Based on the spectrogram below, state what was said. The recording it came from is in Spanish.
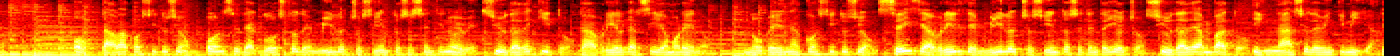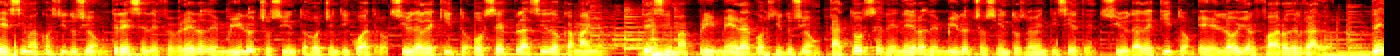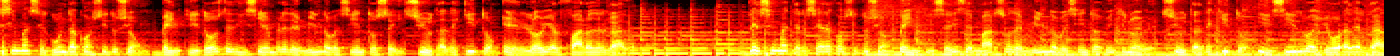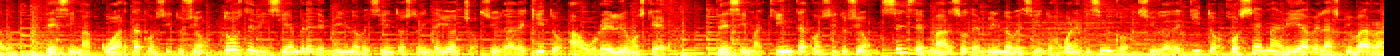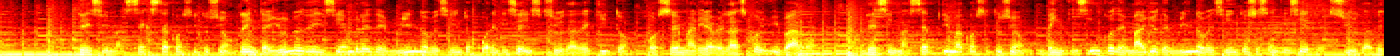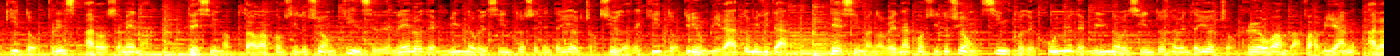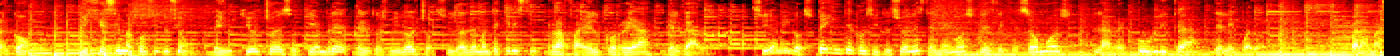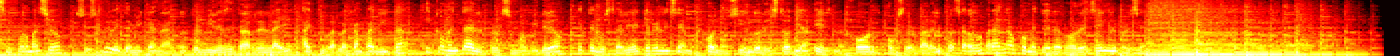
Octava Constitución, 11 de agosto de 1869, Ciudad de Quito, Gabriel García Moreno. Novena Constitución, 6 de abril de 1878, Ciudad de Ambato, Ignacio de Ventimilla. Décima Constitución, 13 de febrero de 1884, Ciudad de Quito, José Plácido Camaño. Décima Primera Constitución, 14 de enero de 1897, Ciudad de Quito, Eloy Alfaro Delgado. Décima Segunda Constitución, 22 de diciembre de 1906, Ciudad de Quito, Eloy Alfaro Delgado. Décima tercera Constitución, 26 de marzo de 1929, Ciudad de Quito, Isidro Ayora Delgado. Décima cuarta Constitución, 2 de diciembre de 1938, Ciudad de Quito, Aurelio Mosquera. Décima quinta Constitución, 6 de marzo de 1945, Ciudad de Quito, José María Velasco Ibarra. Décima sexta Constitución, 31 de diciembre de 1946, Ciudad de Quito, José María Velasco Ibarra. Décima séptima Constitución, 25 de mayo de 1967, Ciudad de Quito, Fritz Arosemena. Décima octava Constitución, 15 de enero de 1978, Ciudad de Quito, Triunvirato Militar. Décima novena Constitución, 5 de junio de 1998, Riobamba, Fabián Alarcón. Vigésima Constitución, 28 de septiembre del 2008, Ciudad de Montecristi, Rafael Correa Delgado. Sí amigos, 20 constituciones tenemos desde que somos la República del Ecuador. Para más información, suscríbete a mi canal, no te olvides de darle like, activar la campanita y comentar el próximo video que te gustaría que realicemos. Conociendo la historia, es mejor observar el pasado para no cometer errores en el presente.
